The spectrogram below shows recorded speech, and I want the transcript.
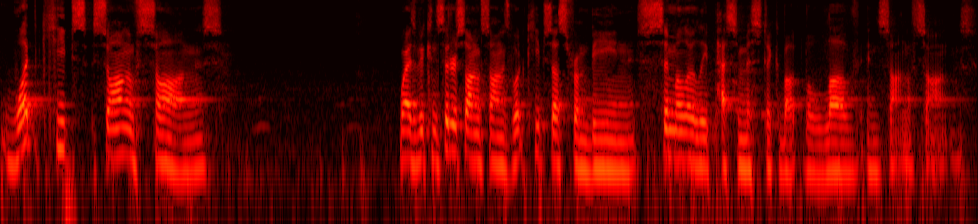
what keeps Song of Songs, well, as we consider Song of Songs, what keeps us from being similarly pessimistic about the love in Song of Songs?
